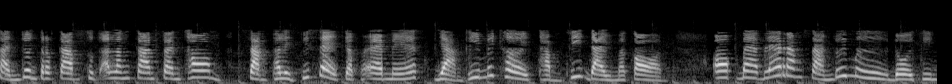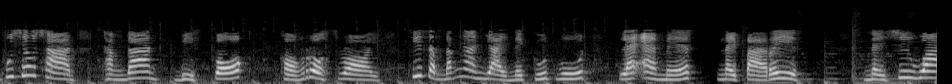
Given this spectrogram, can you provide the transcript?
สรรค์ยนตรกรรมสุดอลังการแฟนทอม สั่งผลิตพิเศษกับ Hermes อย่างที่ไม่เคยทำที่ใดมาก่อน ออกแบบและรังสรรค์ด้วยมือโดยทีมผู้เชี่ยวชาญทางด้าน Bespoke ของ Rolls-Royce ที่สำนักงานใหญ่ใน Goodwood และ Hermes ในปารีส ในชื่อว่า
